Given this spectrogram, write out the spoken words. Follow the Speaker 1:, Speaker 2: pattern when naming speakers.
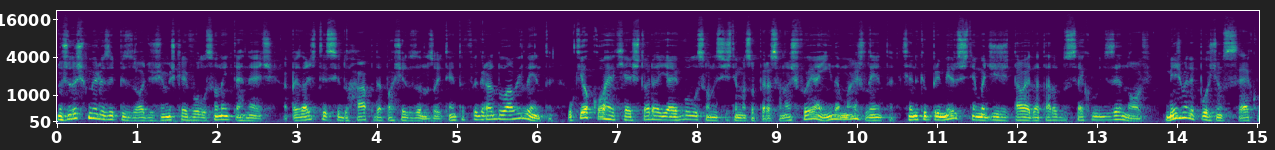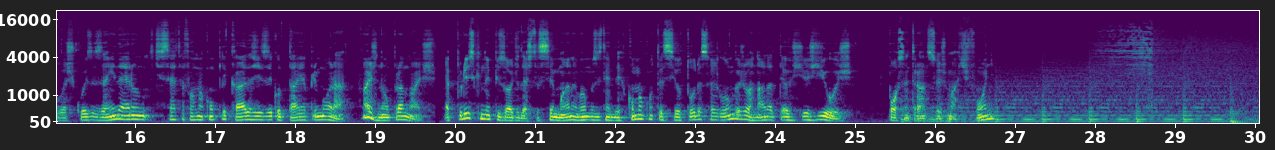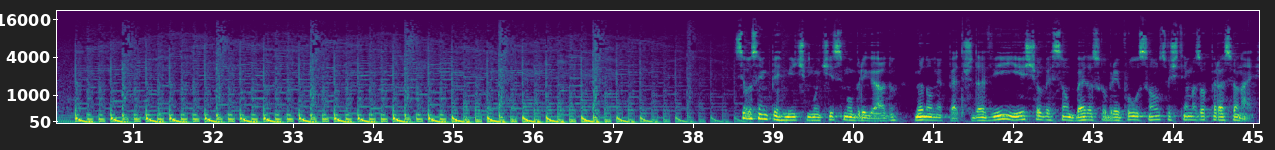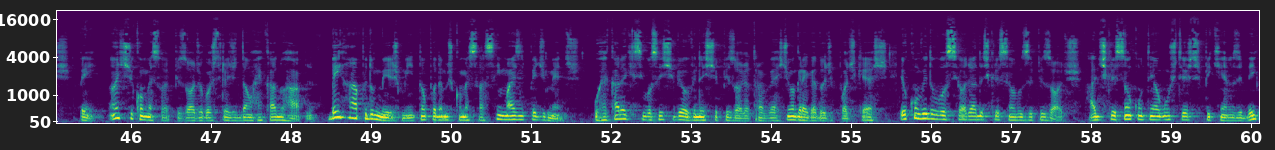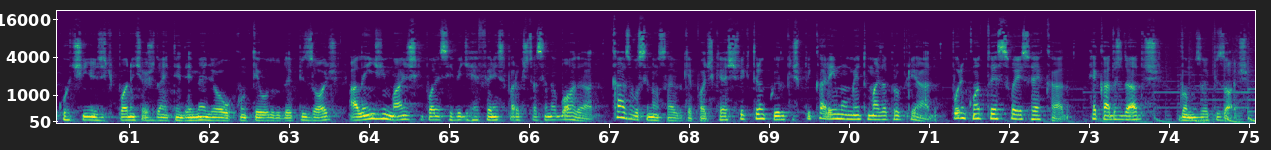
Speaker 1: Nos dois primeiros episódios, vimos que a evolução da internet, apesar de ter sido rápida a partir dos anos 80, foi gradual e lenta. O que ocorre é que a história e a evolução dos sistemas operacionais foi ainda mais lenta, sendo que o primeiro sistema digital é datado do século XIX. Mesmo depois de um século, as coisas ainda eram de certa forma complicadas de executar e aprimorar, mas não para nós. É por isso que no episódio desta semana vamos entender como aconteceu toda essa longa jornada até os dias de hoje. Posso entrar no seu smartphone? Se você me permite, muitíssimo obrigado. Meu nome é Petros Davi e este é a versão beta sobre a evolução dos sistemas operacionais. Bem, antes de começar o episódio, eu gostaria de dar um recado rápido. Bem rápido mesmo, então podemos começar sem mais impedimentos. O recado é que se você estiver ouvindo este episódio através de um agregador de podcast, eu convido você a olhar a descrição dos episódios. A descrição contém alguns textos pequenos e bem curtinhos que podem te ajudar a entender melhor o conteúdo do episódio, além de imagens que podem servir de referência para o que está sendo abordado. Caso você não saiba o que é podcast, podcast, fique tranquilo que explicarei em um momento mais apropriado. Por enquanto é só esse o recado. Recados dados, vamos ao episódio.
